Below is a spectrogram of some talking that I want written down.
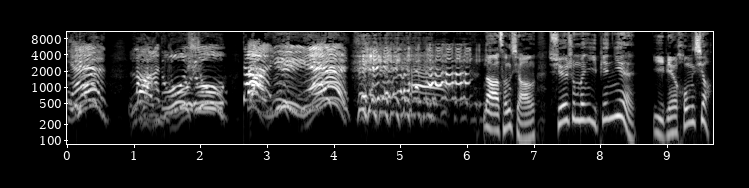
便，懒读书。淡欲言，哪曾想学生们一边念一边哄笑，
